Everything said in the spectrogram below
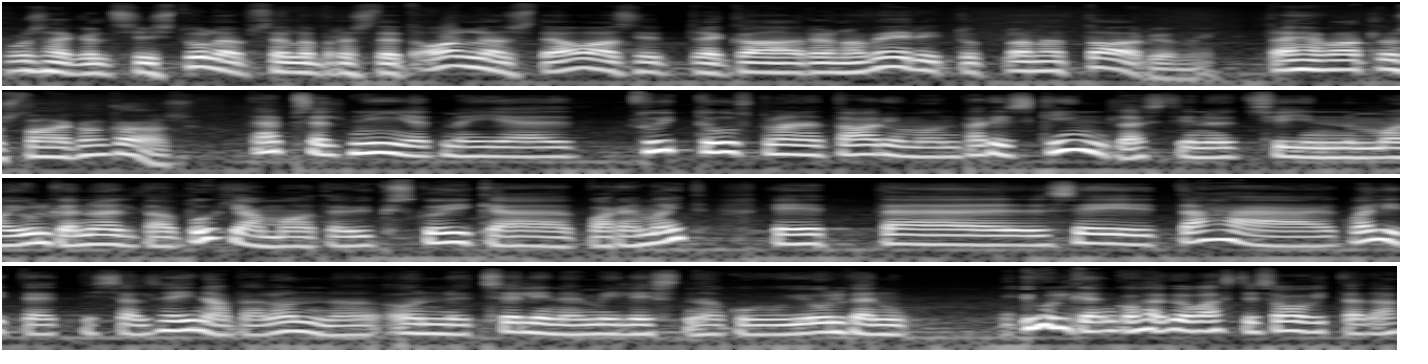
kusagilt siis tuleb, sellepärast et alles te avasite ka renoveeritud planetaariumi. tähevaatluste aeg on käes. täpselt nii, et meie tuttuus planetaarium on päris kindlasti nüüd siin, ma julgen öelda, Põhjamaade üks kõige paremaid, et äh, see tähe kvaliteet, mis seal seina peal on, on nüüd selline, millist nagu julgen julgen kohe kõvasti soovitada.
